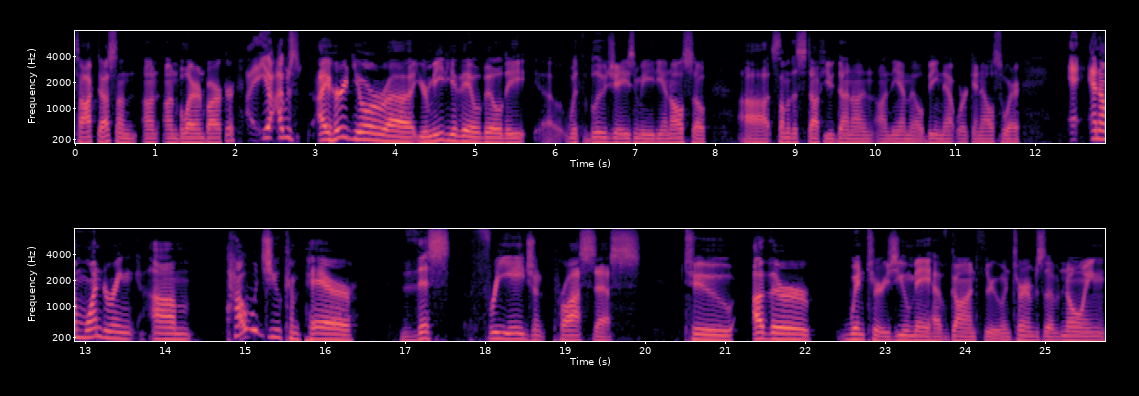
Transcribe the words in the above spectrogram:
talk to us on, on, on Blair and Barker. I, yeah, I was I heard your uh, your media availability uh, with the Blue Jays media, and also uh, some of the stuff you've done on on the MLB Network and elsewhere. A- and I'm wondering, um, how would you compare this free agent process to other winters you may have gone through in terms of knowing,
